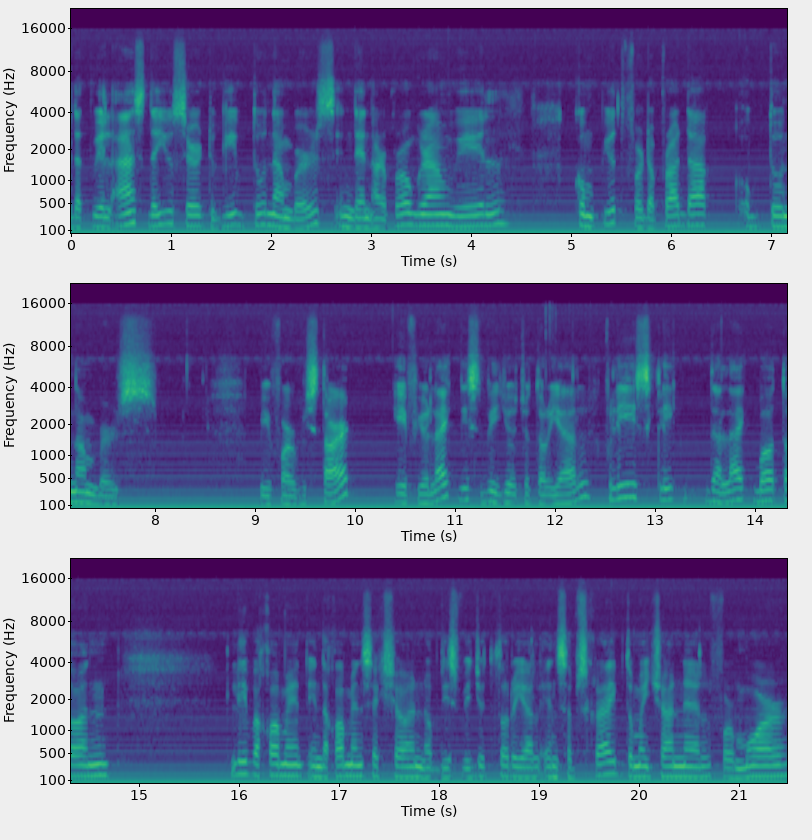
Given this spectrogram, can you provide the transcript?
that will ask the user to give two numbers and then our program will compute for the product of two numbers. Before we start, if you like this video tutorial, please click the like button leave a comment in the comment section of this video tutorial and subscribe to my channel for more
